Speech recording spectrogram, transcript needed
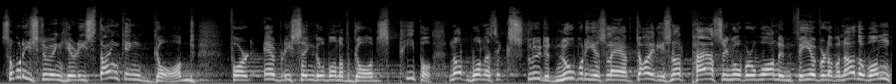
So, what he's doing here, he's thanking God for every single one of God's people. Not one is excluded. Nobody is left out. He's not passing over one in favor of another one.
